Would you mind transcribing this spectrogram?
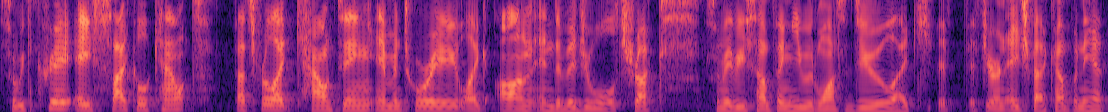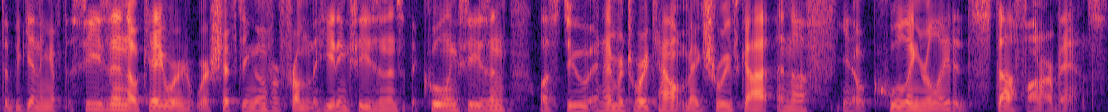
So we can create a cycle count that's for like counting inventory like on individual trucks. So maybe something you would want to do like if, if you're an HVAC company at the beginning of the season, okay, we're, we're shifting over from the heating season into the cooling season. Let's do an inventory count, make sure we've got enough, you know, cooling related stuff on our vans.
